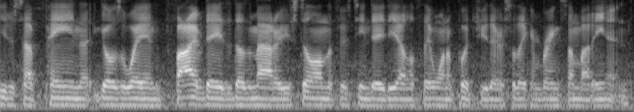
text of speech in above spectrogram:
you just have pain that goes away in five days. It doesn't matter. You're still on the 15 day DL if they want to put you there so they can bring somebody in.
